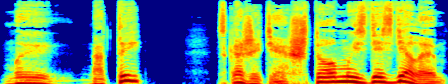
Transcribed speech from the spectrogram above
«Мы на «ты»? Скажите, что мы здесь делаем?»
